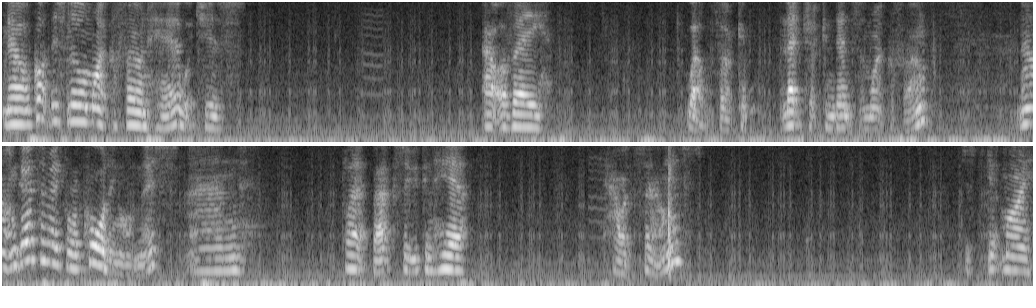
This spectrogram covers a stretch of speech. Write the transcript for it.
Now I've got this little microphone here which is out of a well, so electric condenser microphone. Now I'm going to make a recording on this and play it back so you can hear how it sounds. Just to get my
